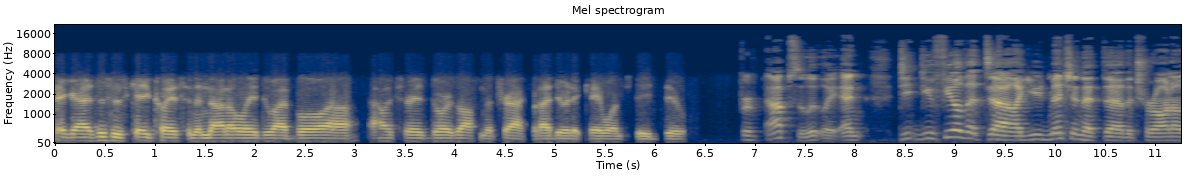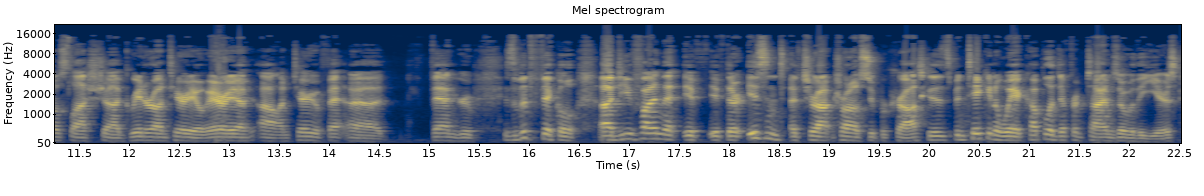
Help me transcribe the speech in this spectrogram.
Hey guys, this is Cade Clayson, and not only do I blow uh, Alex Ray's doors off in the track, but I do it at K1 speed too. Absolutely. And do, do you feel that, uh, like you'd mentioned that uh, the Toronto slash uh, Greater Ontario area, uh, Ontario fa- uh, fan group is a bit fickle. Uh, do you find that if, if there isn't a Tor- Toronto Supercross, because it's been taken away a couple of different times over the years,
